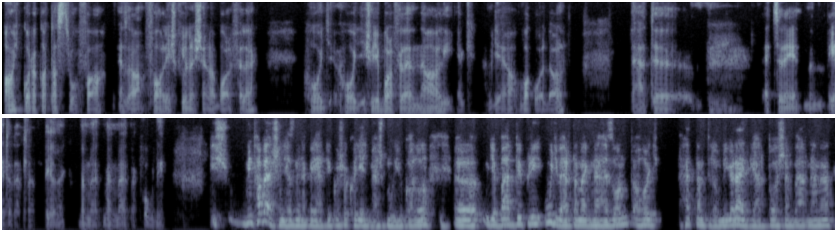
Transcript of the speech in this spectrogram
a katasztrófa ez a fal, és különösen a bal fele, hogy, hogy és ugye bal fele lenne a lényeg, ugye a vakoldal. Tehát egyszerűen értetetlen, tényleg, nem lehet, nem lehet megfogni. És mintha versenyeznének a játékosok, hogy egymást múljuk alól. Ugye Bad Dupri úgy verte meg Nelsont, ahogy, hát nem tudom, még a Right sem várnám el,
